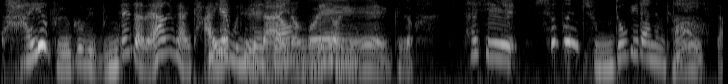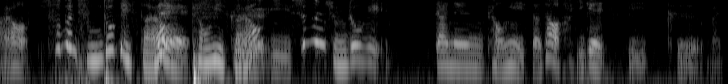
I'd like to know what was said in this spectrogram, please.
과유불급이 문제잖아요. 항상 다이어트다. 이런 거에서는. 그래서 사실 수분 중독이라는 병이 있어요. 수분 중독이 있어요? 네. 병이 있어요? 그 이 수분 중독이라는 병이 있어서 이게 이- 그 맞아.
